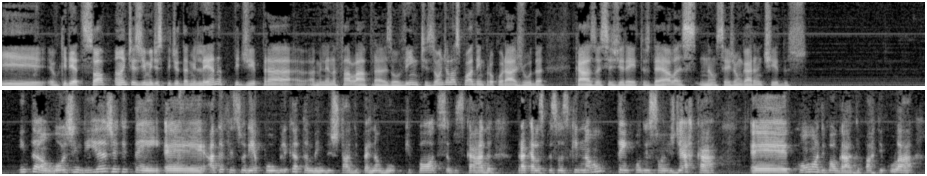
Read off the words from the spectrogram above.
E eu queria só, antes de me despedir da Milena, pedir para a Milena falar para as ouvintes onde elas podem procurar ajuda caso esses direitos delas não sejam garantidos. Então, hoje em dia a gente tem é, a Defensoria Pública também do Estado de Pernambuco, que pode ser buscada para aquelas pessoas que não têm condições de arcar é, com advogado particular.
